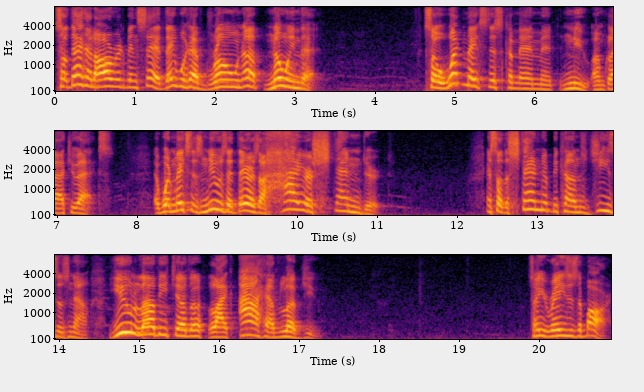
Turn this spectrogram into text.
So that had already been said. They would have grown up knowing that. So, what makes this commandment new? I'm glad you asked. And what makes this new is that there is a higher standard. And so the standard becomes Jesus now. You love each other like I have loved you. So he raises the bar.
